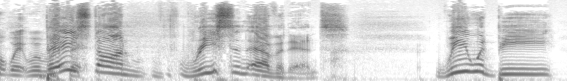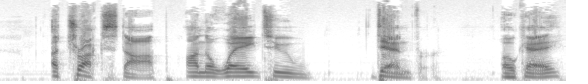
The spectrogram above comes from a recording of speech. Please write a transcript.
Oh, wait, wait, wait. Based on recent evidence, we would be a truck stop on the way to Denver. Okay.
